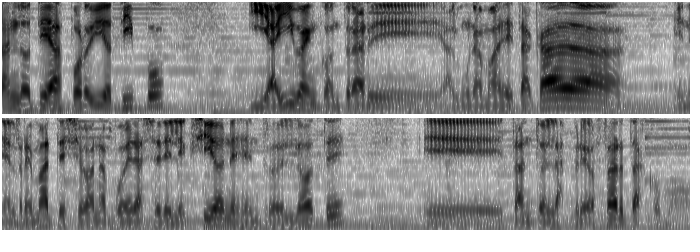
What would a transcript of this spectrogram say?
están loteadas por biotipo y ahí va a encontrar eh, alguna más destacada. En el remate se van a poder hacer elecciones dentro del lote, eh, tanto en las preofertas como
